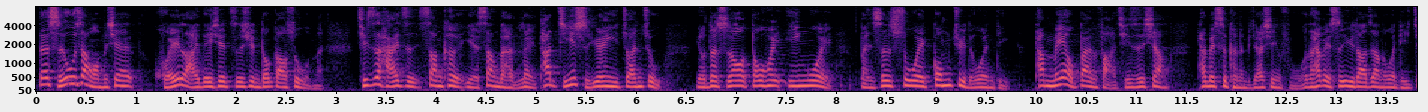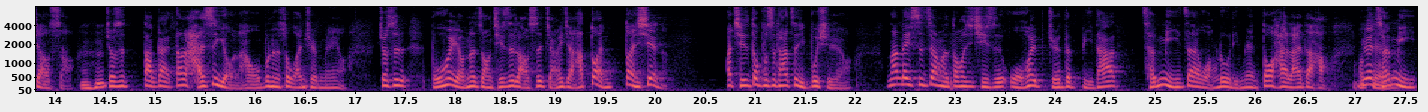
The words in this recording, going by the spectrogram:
但实物上，我们现在回来的一些资讯都告诉我们，其实孩子上课也上得很累，他即使愿意专注，有的时候都会因为本身数位工具的问题，他没有办法。其实像台北市可能比较幸福，我在台北市遇到这样的问题较少，就是大概当然还是有了哈，我不能说完全没有，就是不会有那种其实老师讲一讲他断断线了，啊，其实都不是他自己不学哦。那类似这样的东西，其实我会觉得比他沉迷在网络里面都还来得好，因为沉迷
